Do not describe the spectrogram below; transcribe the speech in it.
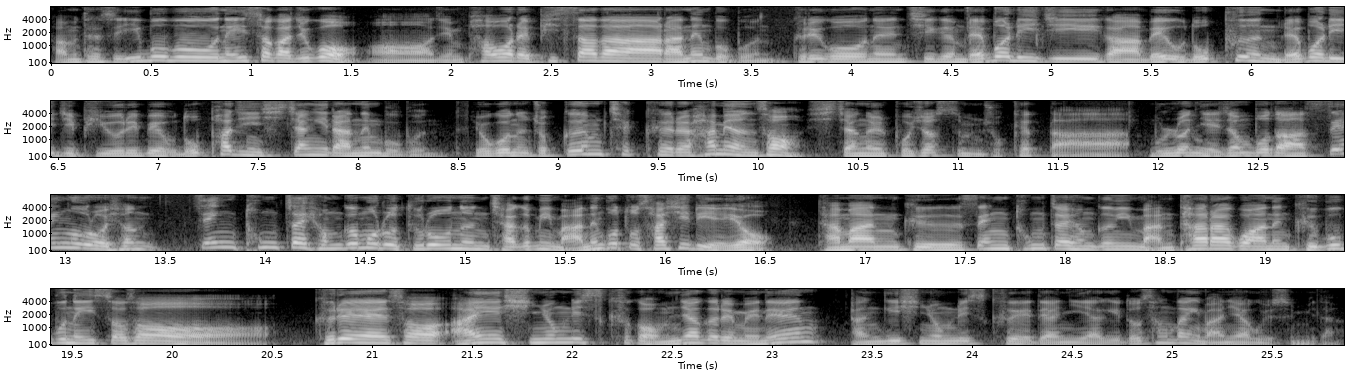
아무튼 그래서 이 부분에 있어가지고 어 지금 파월에 비싸다라는 부분 그리고는 지금 레버리지가 매우 높은 레버리지 비율이 매우 높아진 시장이라는 부분 요거는 조금 체크를 하면서 시장을 보셨으면 좋겠다. 물론 예전보다 생으로 현, 생 통짜 현금으로 들어오는 자금이 많은 것도 사실이에요. 다만 그 생 통짜 현금이 많다라고 하는 그 부분에 있어서 그래서 아예 신용 리스크가 없냐 그러면은 단기 신용 리스크에 대한 이야기도 상당히 많이 하고 있습니다.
